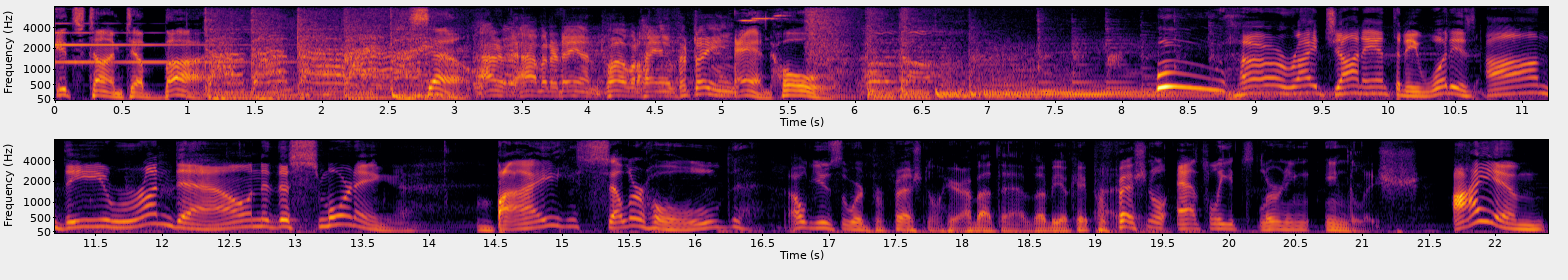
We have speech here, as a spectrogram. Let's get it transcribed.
It's time to buy, sell, How about a damn 12 and a half, 15? and hold. Woo! All right, John Anthony, what is on the rundown this morning? Buy, sell, or hold. I'll use the word professional here. How about that? That'd be okay. Professional athletes learning English. I am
